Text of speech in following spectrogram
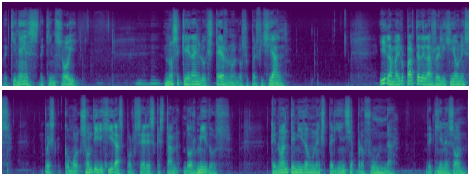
de quién es, de quién soy. No se queda en lo externo, en lo superficial. Y la mayor parte de las religiones, pues como son dirigidas por seres que están dormidos, que no han tenido una experiencia profunda de quiénes son,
